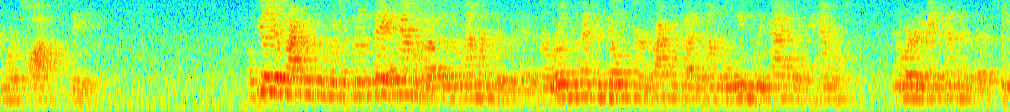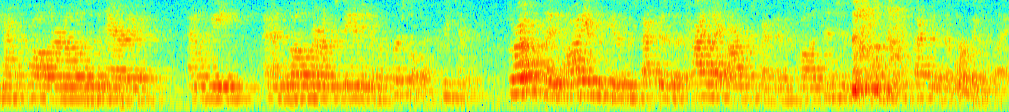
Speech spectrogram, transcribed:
and we're taught to see. Ophelia practices what she's going to say to Hamlet about those remembrances of his, or Rosencrantz and Guildenstern practice how to sound believably casual to Hamlet. In order to make sense of this, we have to call our knowledge of the narrative, and we as well as our understanding of rehearsal and pretense. Throughout the play, the audience is given perspectives that highlight our perspective and call attention to the perspectives at work in the play.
